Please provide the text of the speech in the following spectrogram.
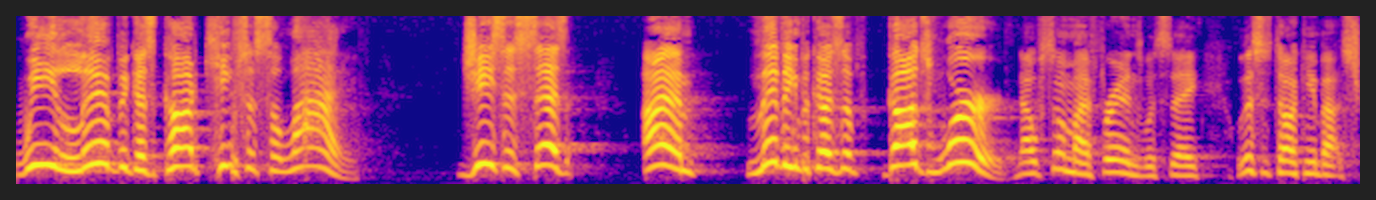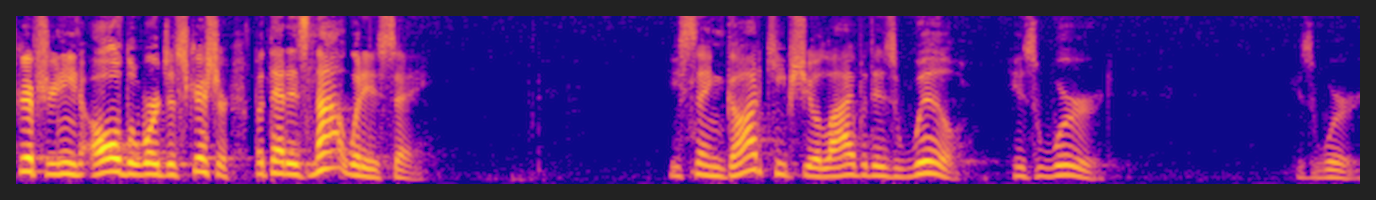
We live because God keeps us alive. Jesus says, I am living because of God's Word. Now, some of my friends would say, well, this is talking about Scripture. You need all the words of Scripture. But that is not what he's saying. He's saying God keeps you alive with His will, His Word. His Word.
